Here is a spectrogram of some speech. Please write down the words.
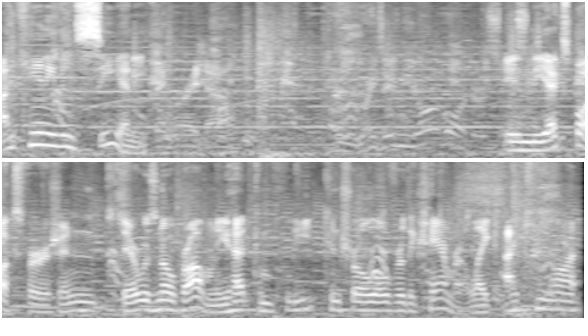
I can't even see anything right now. In the Xbox version, there was no problem. You had complete control over the camera. Like I cannot.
